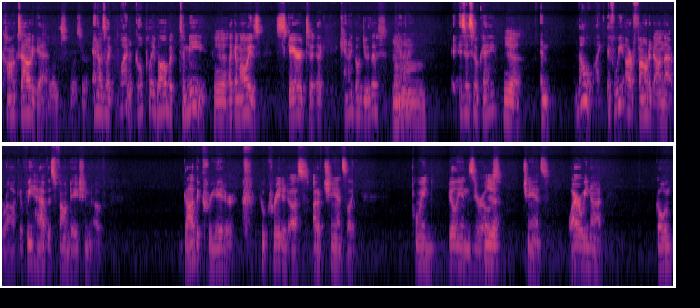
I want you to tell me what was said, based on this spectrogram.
conks out again. I love the sports. And I was like, "What? Go play ball?" But to me, yeah like I'm always scared to like, can I go do this? Can Mm, I? Is this okay? yeah And No. Like if we are founded on that rock, if we have this foundation of God the Creator, who created us out of chance, like point billion zeros Yeah. chance, why are we not going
